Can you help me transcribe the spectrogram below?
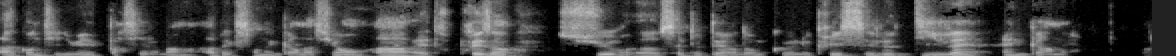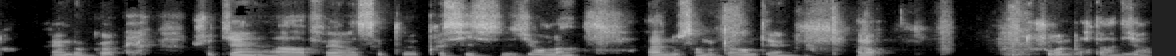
a continué partiellement avec son incarnation à être présent sur euh, cette terre. Donc euh, le Christ, c'est le divin incarné. Hein, donc je tiens à faire cette précision-là. nous sommes 41. Alors, c'est toujours important à dire.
